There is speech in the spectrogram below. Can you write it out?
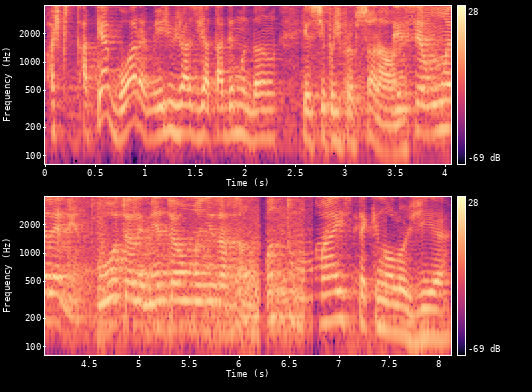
acho que até agora mesmo já está demandando esse tipo de profissional. Né? Esse é um elemento. O outro elemento é a humanização. Quanto mais tecnologia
